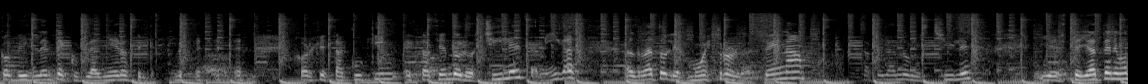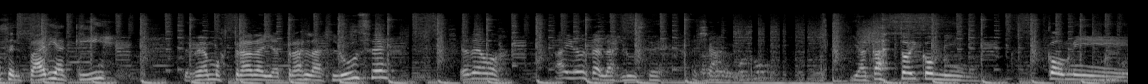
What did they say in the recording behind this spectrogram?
con mis lentes cumpleañeros. Jorge está cooking, está haciendo los chiles, amigas. Al rato les muestro la cena. Está pelando mis chiles. Y este, ya tenemos el party aquí. Les voy a mostrar ahí atrás las luces. Ya tenemos... Ay, ¿dónde están las luces? Allá. Y acá estoy con mi... Con mi...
